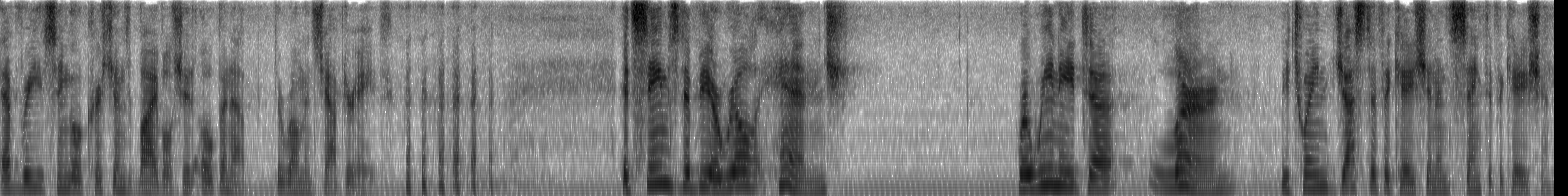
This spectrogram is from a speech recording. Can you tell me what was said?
every single Christian's Bible should open up to Romans chapter 8. it seems to be a real hinge where we need to learn between justification and sanctification.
